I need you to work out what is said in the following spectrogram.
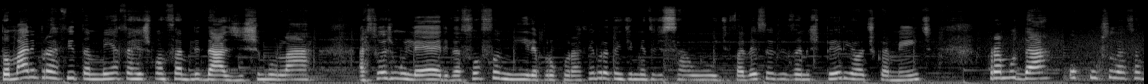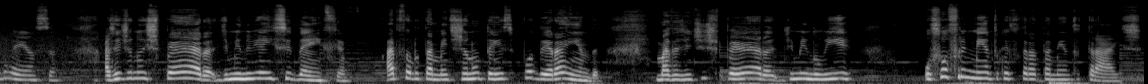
tomarem para si também essa responsabilidade de estimular as suas mulheres, a sua família, procurar sempre atendimento de saúde, fazer seus exames periodicamente para mudar o curso dessa doença. A gente não espera diminuir a incidência. Absolutamente, gente não tem esse poder ainda. Mas a gente espera diminuir o sofrimento que esse tratamento traz.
